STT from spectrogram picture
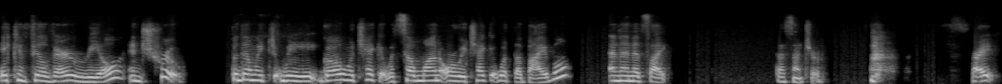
it can feel very real and true. But then we, we go and we check it with someone or we check it with the Bible, and then it's like, that's not true. right?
